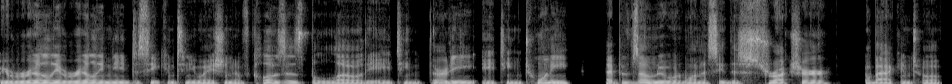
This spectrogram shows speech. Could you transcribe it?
We really, really need to see continuation of closes below the 1830, 1820 type of zone. We would want to see this structure go back into a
